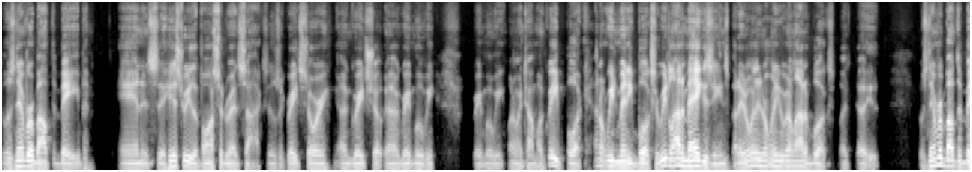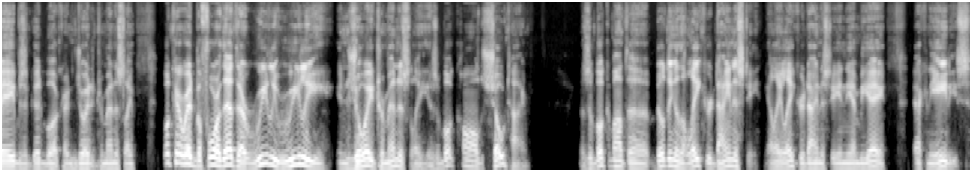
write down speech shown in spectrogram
"It Was Never About the Babe." And it's the history of the Boston Red Sox. It was a great story, a great show, a great movie, great movie. What am I talking about? Great book. I don't read many books. I read a lot of magazines, but I really don't really read a lot of books. But uh, it was never about the babe. It's a good book. I enjoyed it tremendously. Book I read before that that I really, really enjoyed tremendously is a book called Showtime. It was a book about the building of the Laker dynasty, the LA Laker dynasty in the NBA back in the 80s,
